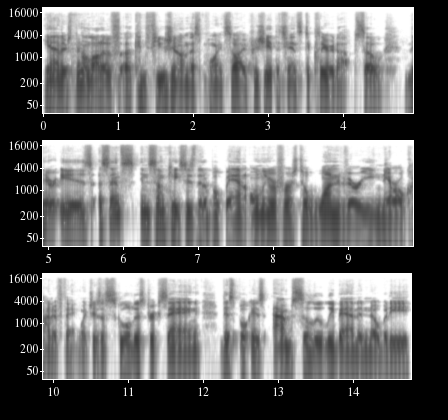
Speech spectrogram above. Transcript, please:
Yeah, there's been a lot of uh, confusion on this point, so I appreciate the chance to clear it up. So, there is a sense in some cases that a book ban only refers to one very narrow kind of thing, which is a school district saying this book is absolutely banned and nobody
